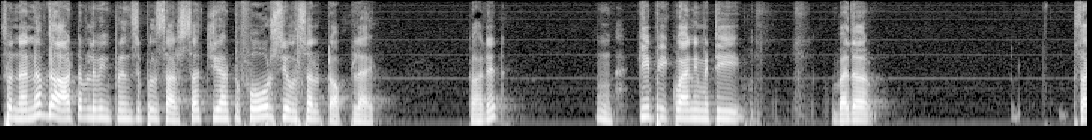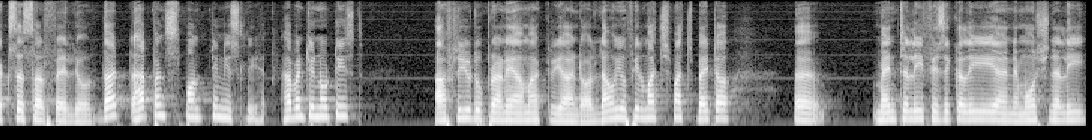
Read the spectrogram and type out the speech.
So none of the art of living principles are such you have to force yourself to apply. Got it? Hmm. Keep equanimity, whether success or failure. That happens spontaneously. Haven't you noticed? After you do pranayama, kriya, and all, now you feel much, much better uh, mentally, physically, and emotionally.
